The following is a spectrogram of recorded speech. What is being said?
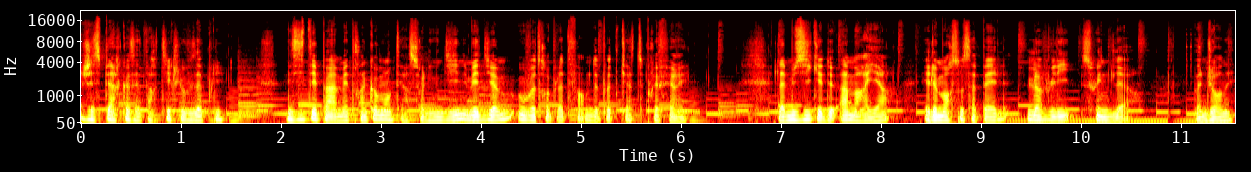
J'espère que cet article vous a plu. N'hésitez pas à mettre un commentaire sur LinkedIn, Medium ou votre plateforme de podcast préférée. La musique est de Amaria et le morceau s'appelle Lovely Swindler. Bonne journée.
